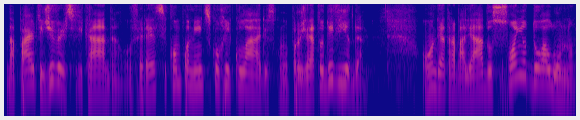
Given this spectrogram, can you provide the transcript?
Na parte diversificada, oferece componentes curriculares, como projeto de vida, onde é trabalhado o sonho do aluno,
